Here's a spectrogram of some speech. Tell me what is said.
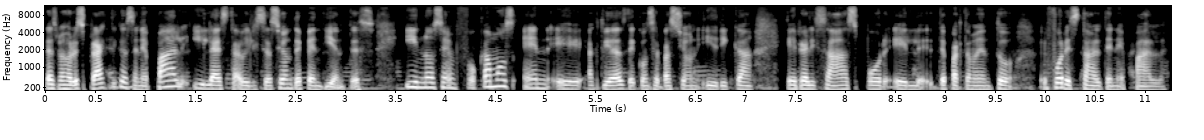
las mejores prácticas en Nepal y la estabilización de pendientes. Y nos enfocamos en eh, actividades de conservación hídrica eh, realizadas por el Departamento Forestal de Nepal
